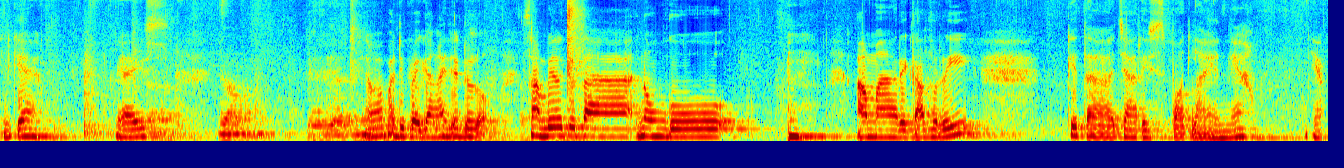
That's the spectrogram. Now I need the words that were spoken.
Oke, guys. Gak apa-apa dipegang aja dulu. Sambil kita nunggu ama recovery, kita cari spot lainnya. Ya.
